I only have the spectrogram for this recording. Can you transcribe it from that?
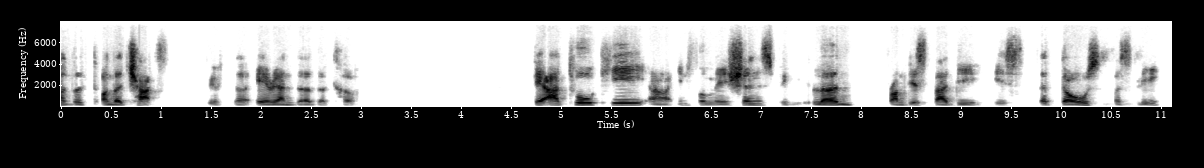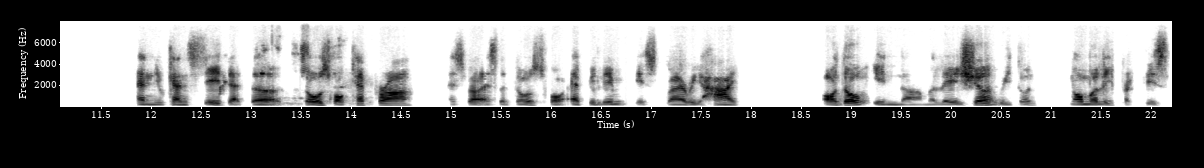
on the on the charts with the area under the curve. There are two key uh, informations we learn from this study is the dose firstly, and you can see that the dose for Keppra as well as the dose for epilim is very high. Although in uh, Malaysia, we don't normally practice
